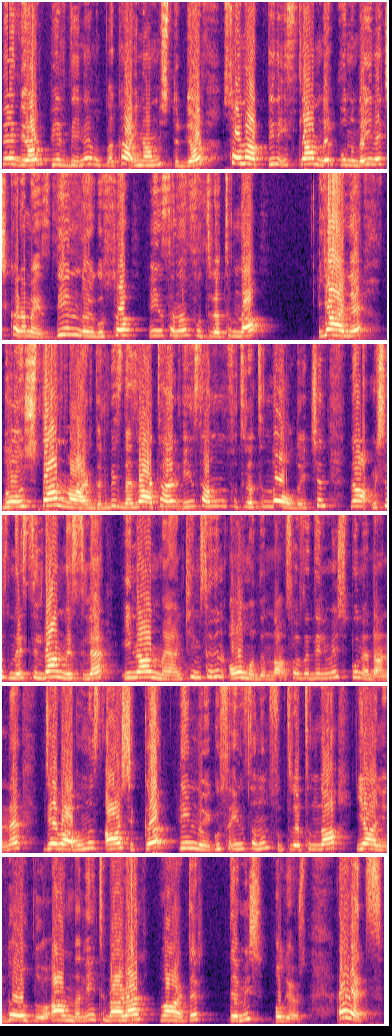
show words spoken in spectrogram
ne diyor? Bir dine mutlaka inanmıştır diyor. Son hak dini İslam'dır. Bunu da yine çıkaramayız. Din duygusu insanın fıtratında yani doğuştan vardır. Biz de zaten insanın fıtratında olduğu için ne yapmışız? Nesilden nesile inanmayan kimsenin olmadığından söz edilmiş. Bu nedenle cevabımız A şıkkı. Din duygusu insanın fıtratında yani doğduğu andan itibaren vardır demiş oluyoruz. Evet.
